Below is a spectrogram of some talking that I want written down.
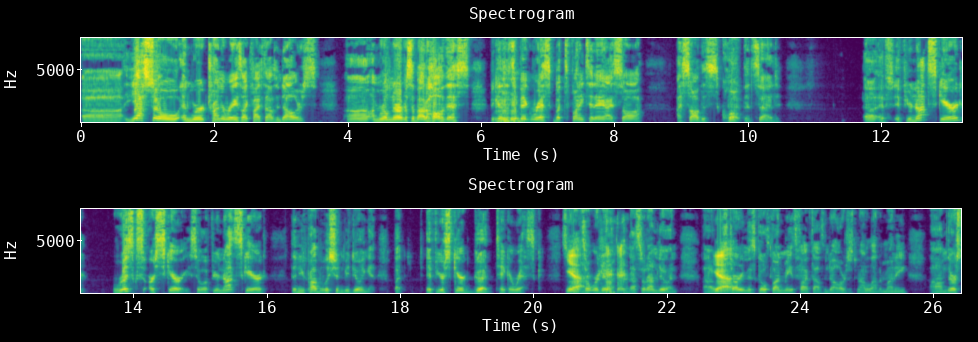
uh, yeah, so and we're trying to raise like five thousand dollars. Uh, I'm real nervous about all this because it's a big risk. But it's funny today. I saw I saw this quote that said, uh, "If if you're not scared, risks are scary. So if you're not scared, then you probably shouldn't be doing it. But if you're scared, good, take a risk." So Yeah. that's what we're doing. that's what I'm doing. Uh, Yeah. We're starting this GoFundMe. It's five thousand dollars. It's not a lot of money. Um, there's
